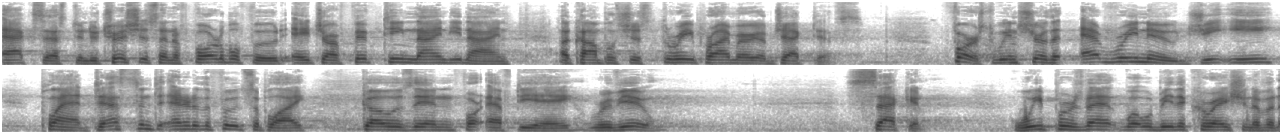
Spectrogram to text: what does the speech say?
access to nutritious and affordable food, H.R. 1599 accomplishes three primary objectives. First, we ensure that every new GE plant destined to enter the food supply goes in for FDA review. Second, we prevent what would be the creation of an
